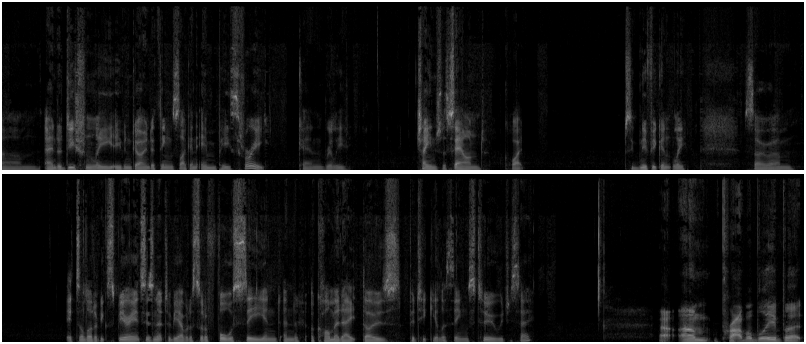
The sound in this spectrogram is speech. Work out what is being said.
Um, and additionally, even going to things like an MP3 can really change the sound quite significantly. So um, it's a lot of experience, isn't it, to be able to sort of foresee and, and accommodate those particular things too, would you say? Uh, um, probably, but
